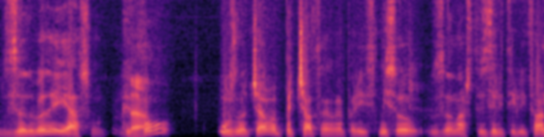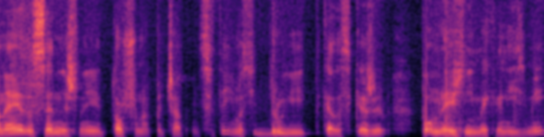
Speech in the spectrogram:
за да бъде ясно, какво означава печатане на пари? Смисъл за нашите зрители. Това не е да седнеш нали, точно на печатницата. Има си други, така да се каже, по-нежни механизми.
